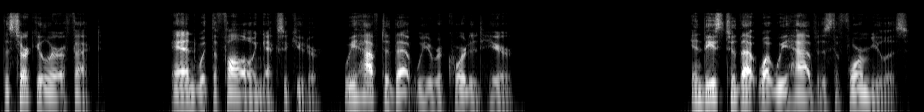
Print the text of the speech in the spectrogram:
The circular effect. And with the following executor, we have to that we recorded here. In these to that what we have is the formulas.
